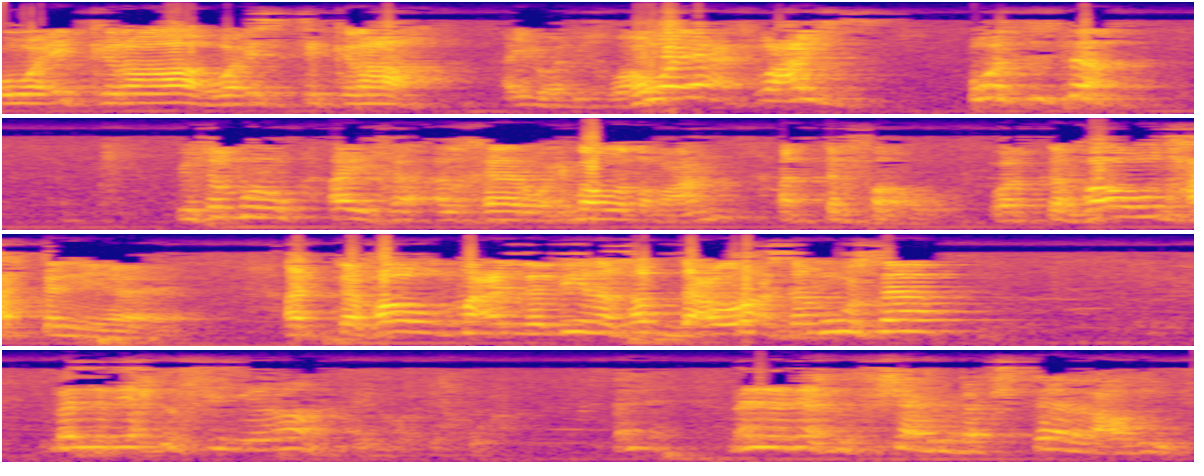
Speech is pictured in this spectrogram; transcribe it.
هو إكراه واستكراه. أيها الإخوة هو يأس وعجز هو استسلام. يسمونه أي الخيار وحيد ما هو طبعا التفاوض والتفاوض حتى النهاية. التفاوض مع الذين صدعوا رأس موسى. ما الذي يحدث في إيران أيها الإخوة؟ ما الذي يحدث في شعب باكستان العظيم؟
